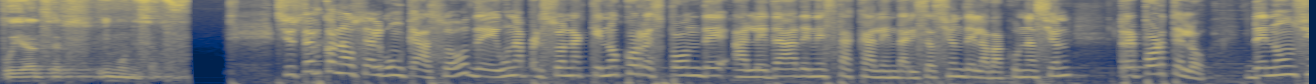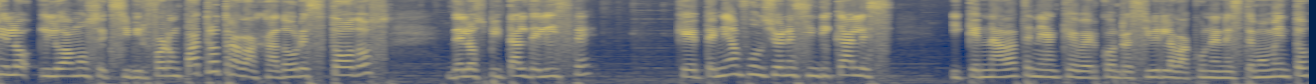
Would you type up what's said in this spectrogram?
pudieran ser inmunizados. Si usted conoce algún caso de una persona que no corresponde a la edad en esta calendarización de la vacunación, repórtelo, denúncielo y lo vamos a exhibir. Fueron cuatro trabajadores, todos del Hospital del Iste, que tenían funciones sindicales y que nada tenían que ver con recibir la vacuna en este momento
